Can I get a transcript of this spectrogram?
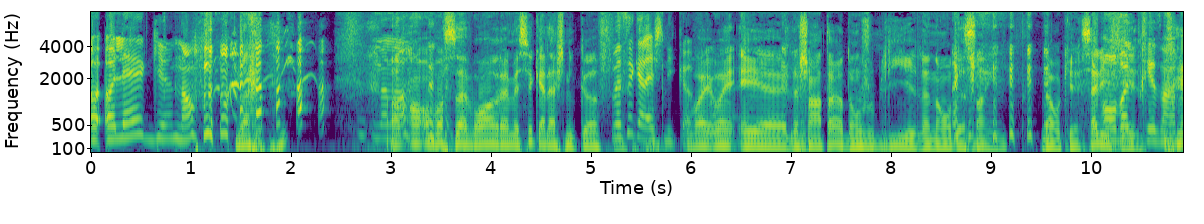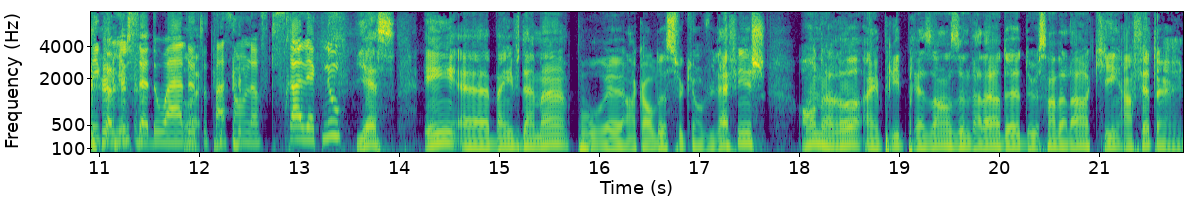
O- Oleg, non? non, On, non. on- on va recevoir euh, Monsieur Kalachnikov. Monsieur Kalachnikov. Oui, oui. Et euh, le chanteur dont j'oublie le nom de scène. Donc, euh, salut On va le présenter comme il se doit, de Ouais. toute façon, lorsqu'il sera avec nous. Yes. Et euh, ben évidemment, pour euh, encore là ceux qui ont vu l'affiche, on aura un prix de présence d'une valeur de 200 dollars qui est en fait un-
